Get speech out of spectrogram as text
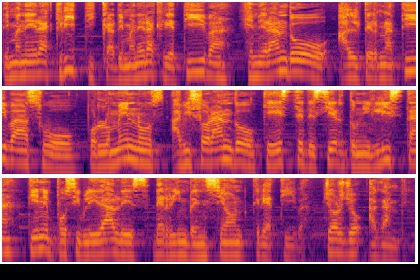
de manera crítica, de manera creativa, generando alternativas o por lo menos avisorando que este desierto nihilista tiene posibilidades de reinvención creativa. Giorgio Agamben.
